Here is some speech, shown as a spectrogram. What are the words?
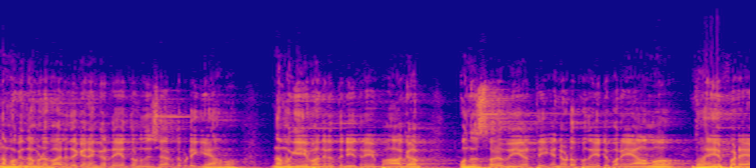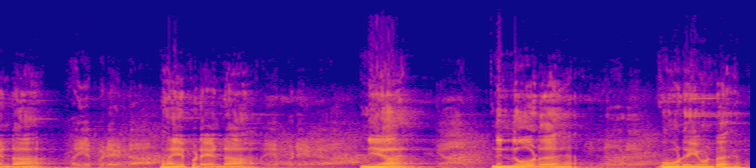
നമുക്ക് നമ്മുടെ വലതുകരം ഹൃദയത്തോടൊന്ന് ചേർത്ത് പിടിക്കാമോ? നമുക്ക് ഈ വചനത്തിന്റെ ഇത്രയും ഭാഗം ഒന്ന് സ്വരം ഉയർത്തി എന്നോടൊപ്പം ഏറ്റു പറയാമോ ഭയപ്പെടേണ്ട. ഭയപ്പെടേണ്ട. ഭയപ്പെടേണ്ട. ഞാൻ നിന്നോട് കൂടെയുണ്ട്.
